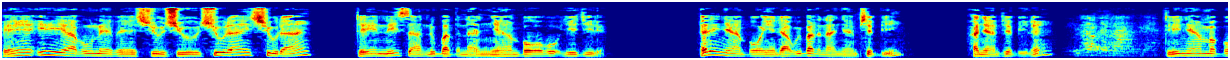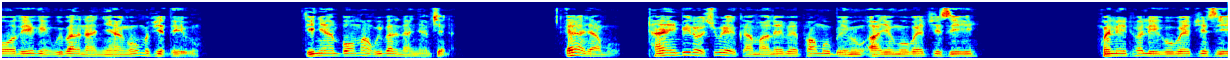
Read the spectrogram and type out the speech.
ဘယ်ဣရိယာပုနဲ့ပဲရှုရှုရှုတိုင်းရှုတိုင်းဒီနိစ္စနုပဒနာဉာဏ်ပေါ်ဖို့အရေးကြီးတယ် အဲ့ဒီဉာဏ်ပေါ်ရင်ဒါဝိပဿနာဉာဏ်ဖြစ်ပြီဘာဉာဏ်ဖြစ်ပြီလဲဒီဉာဏ်မပေါ်သေးခင်ဝိပဿနာဉာဏ်ကိုမဖြစ်သေးဘူးဒီဉာဏ်ပေါ်မှဝိပဿနာဉာဏ်ဖြစ်တယ်အဲ့ဒါကြောင့်မို့ထိုင်ပြီးတော့ရှုတဲ့ခန္ဓာလည်းပဲဖောင်းမှုပိမှုအာယုံကိုပဲဖြစ်စေဝင်လေထွက်လေကိုပဲဖြစ်စေ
